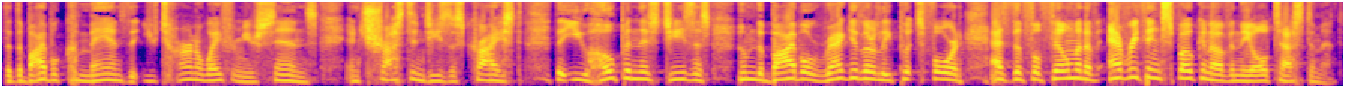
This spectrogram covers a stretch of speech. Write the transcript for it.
that the Bible commands that you turn away from your sins and trust in Jesus Christ, that you hope in this Jesus, whom the Bible regularly puts forward as the fulfillment of everything spoken of in the Old Testament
